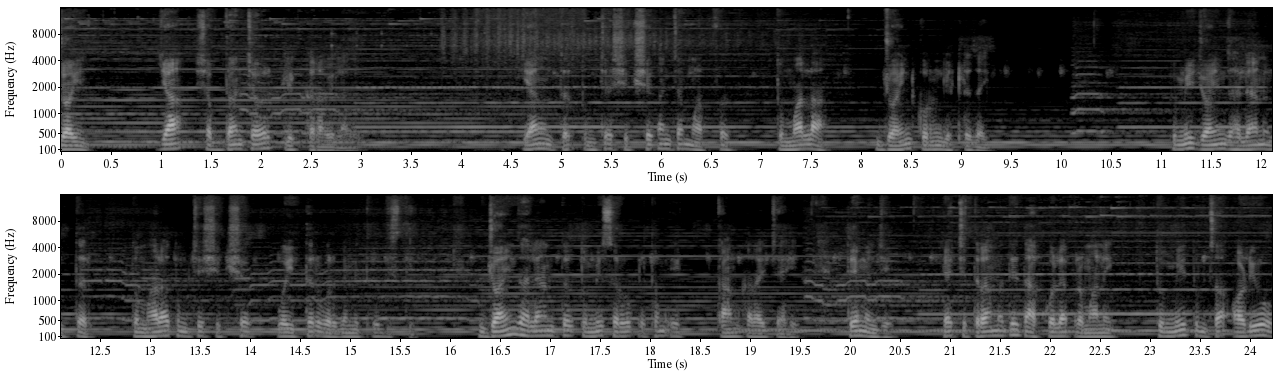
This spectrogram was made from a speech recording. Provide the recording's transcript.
जॉईन या शब्दांच्यावर क्लिक करावे लागेल. यानंतर तुमच्या शिक्षकांच्या मार्फत तुम्हाला जॉईन करून घेतलं जाईल. तुम्ही जॉईन झाल्यानंतर तुम्हाला तुमचे शिक्षक व इतर वर्गमित्र दिसतील. जॉईन झाल्यानंतर तुम्ही सर्वप्रथम एक काम करायचे आहे. ते म्हणजे या चित्रामध्ये दाखवल्याप्रमाणे तुम्ही तुमचा ऑडिओ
